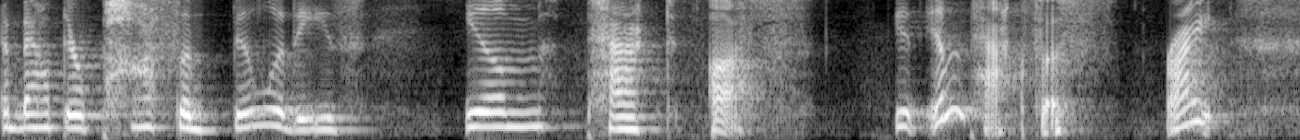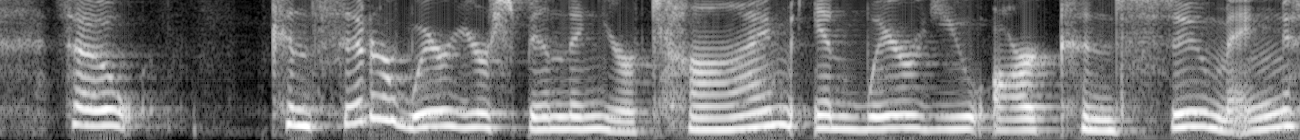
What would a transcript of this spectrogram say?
about their possibilities impact us. It impacts us, right? So consider where you're spending your time and where you are consuming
